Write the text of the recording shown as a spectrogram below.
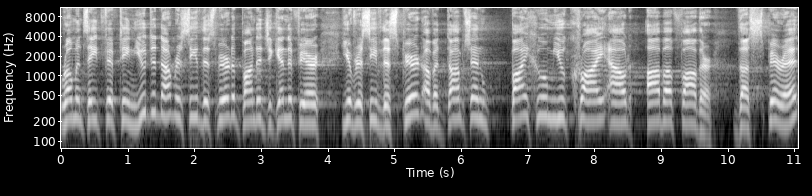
Romans 8:15 You did not receive the spirit of bondage again to fear you've received the spirit of adoption by whom you cry out Abba Father the spirit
